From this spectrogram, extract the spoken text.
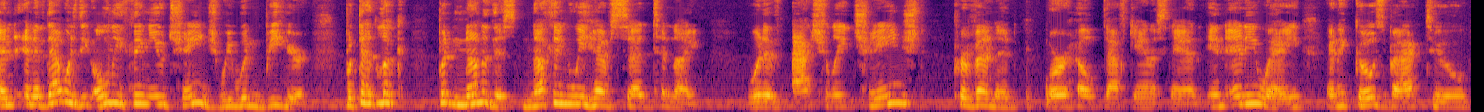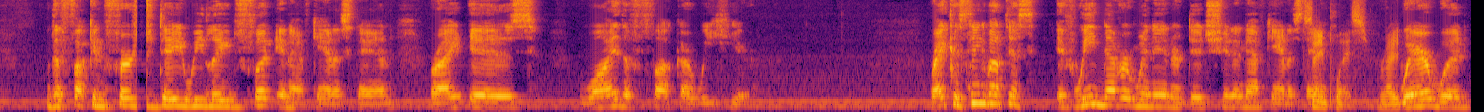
And and if that was the only thing you changed, we wouldn't be here. But that look, but none of this, nothing we have said tonight would have actually changed, prevented, or helped Afghanistan in any way. And it goes back to the fucking first day we laid foot in Afghanistan, right? Is why the fuck are we here? Right? Because think about this. If we never went in or did shit in Afghanistan, Same place, right? where would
